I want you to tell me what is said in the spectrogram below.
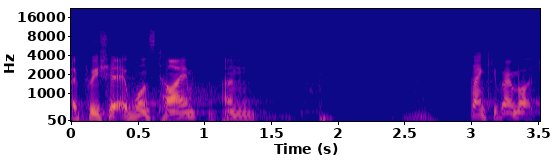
I appreciate everyone's time, and thank you very much.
